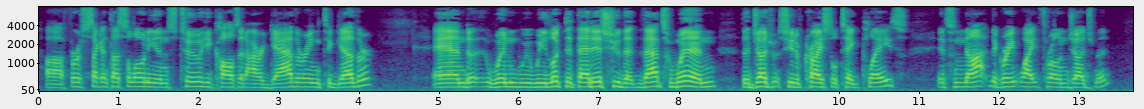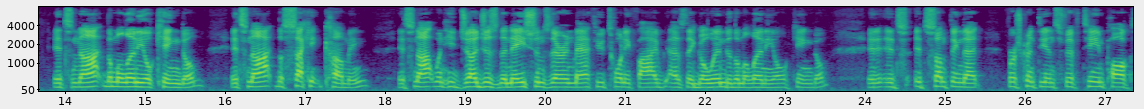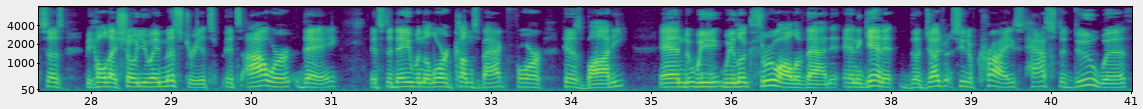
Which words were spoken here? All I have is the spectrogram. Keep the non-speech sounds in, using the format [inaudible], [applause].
Uh, First, Second Thessalonians two, he calls it our gathering together. And when we, we looked at that issue, that that's when the judgment seat of Christ will take place. It's not the great white throne judgment. It's not the millennial kingdom. It's not the second coming. It's not when he judges the nations there in Matthew 25 as they go into the millennial kingdom. It, it's, it's something that 1 Corinthians 15, Paul says, Behold, I show you a mystery. It's, it's our day. It's the day when the Lord comes back for his body. And we, we look through all of that. And again, it, the judgment seat of Christ has to do with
